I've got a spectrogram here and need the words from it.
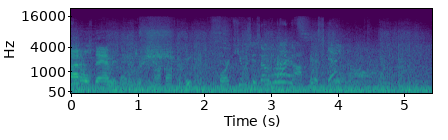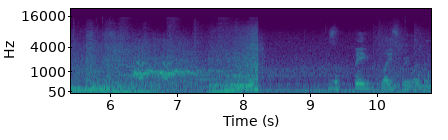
Collateral damage. Manages to knock off the beacon. Or choose his own back off to escape. This is a big place we live in.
